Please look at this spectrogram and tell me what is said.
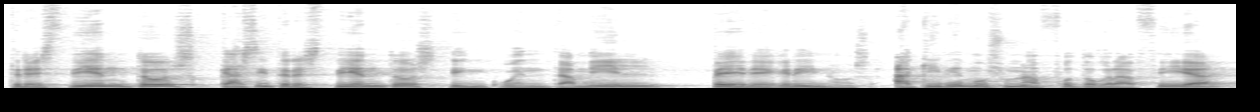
300, casi 350.000 peregrinos. Aquí vemos una fotografía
